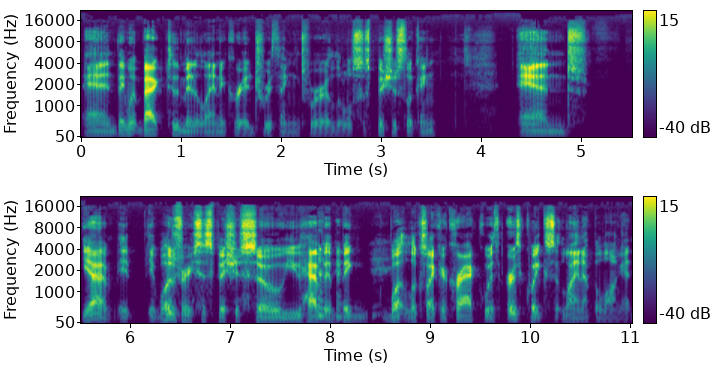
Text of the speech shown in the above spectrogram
And they went back to the Mid Atlantic Ridge where things were a little suspicious looking. And yeah, it, it was very suspicious. So you have a big, what looks like a crack with earthquakes that line up along it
